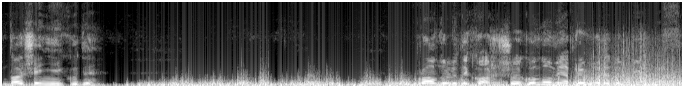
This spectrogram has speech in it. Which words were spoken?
далі нікуди. Правду люди кажуть, що економія приводить до бідності.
